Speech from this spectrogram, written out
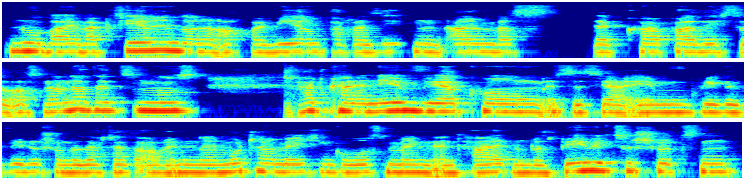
nur bei Bakterien, sondern auch bei Viren, Parasiten und allem, was der Körper sich so auseinandersetzen muss. Hat keine Nebenwirkungen. Es ist ja eben, wie, wie, du schon gesagt hast, auch in der Muttermilch in großen Mengen enthalten, um das Baby zu schützen.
